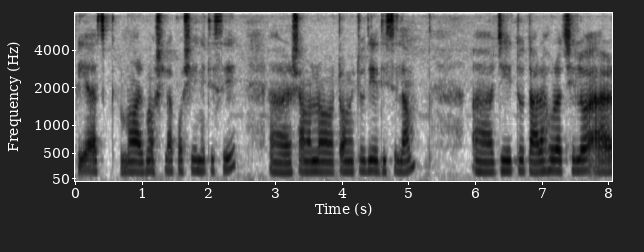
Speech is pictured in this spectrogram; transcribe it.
পেঁয়াজ আর মশলা কষিয়ে নিতেছি আর সামান্য টমেটো দিয়ে দিছিলাম। আর যেহেতু তাড়াহুড়া ছিল আর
